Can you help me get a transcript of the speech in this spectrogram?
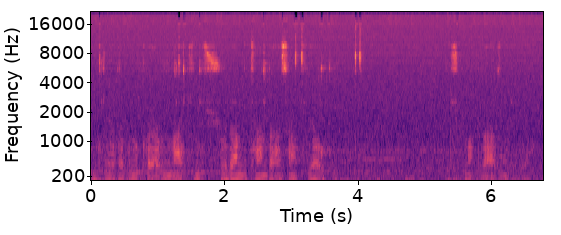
Buraya da bunu koyalım. Lakin şuradan bir tane daha sanki yol çıkmak lazım gibi.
